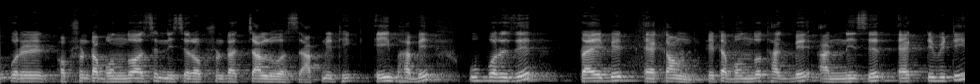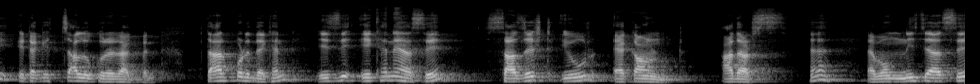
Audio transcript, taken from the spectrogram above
উপরের অপশনটা বন্ধ আছে, নিচের অপশনটা চালু আছে। আপনি ঠিক এইভাবে উপরে যে প্রাইভেট অ্যাকাউন্ট এটা বন্ধ থাকবে আর নিচের অ্যাক্টিভিটি এটাকে চালু করে রাখবেন। তারপরে দেখেন, এই যে এখানে আছে সাজেস্ট ইউর অ্যাকাউন্ট আদার্স হ্যাঁ? এবং নিচে আছে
